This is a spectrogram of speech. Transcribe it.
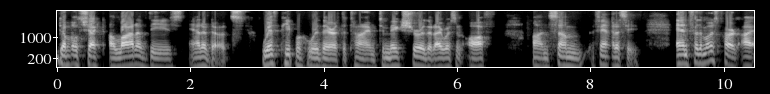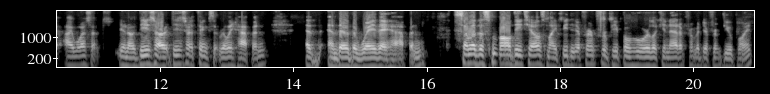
double checked a lot of these anecdotes with people who were there at the time to make sure that I wasn't off on some fantasy. And for the most part, I, I wasn't. You know, these are these are things that really happen, and, and they're the way they happened. Some of the small details might be different for people who are looking at it from a different viewpoint.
